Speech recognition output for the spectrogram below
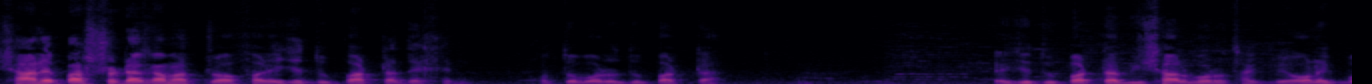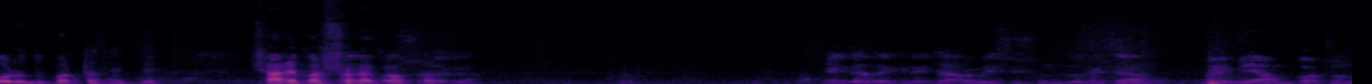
সাড়ে পাঁচশো টাকা মাত্র অফার এই যে দুপাট্টা দেখেন কত বড় দুপাট্টা। এই যে দুপাট্টা বিশাল বড় থাকবে অনেক বড় দুপাট্টা থাকবে। সাড়ে পাঁচশো টাকা অফার এটা দেখেন এটা আরও বেশি সুন্দর এটা প্রিমিয়াম কটন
